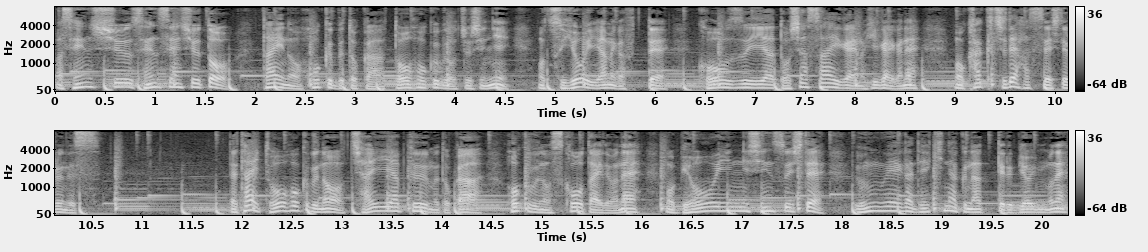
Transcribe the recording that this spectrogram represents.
まあ、先週先々週とタイの北部とか東北部を中心にもう強い雨が降って洪水や土砂災害の被害がねもう各地で発生してるんです。でタイ東北部のチャイヤプームとか北部のスコータイではねもう病院に浸水して運営ができなくなってる病院もね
